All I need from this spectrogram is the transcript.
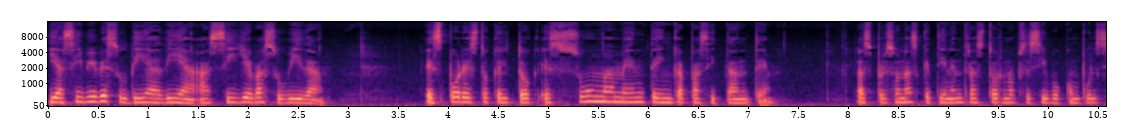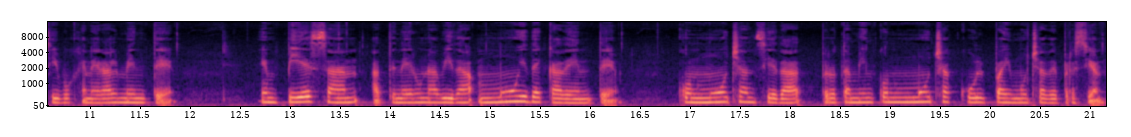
Y así vive su día a día, así lleva su vida. Es por esto que el TOC es sumamente incapacitante. Las personas que tienen trastorno obsesivo compulsivo generalmente empiezan a tener una vida muy decadente, con mucha ansiedad, pero también con mucha culpa y mucha depresión.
